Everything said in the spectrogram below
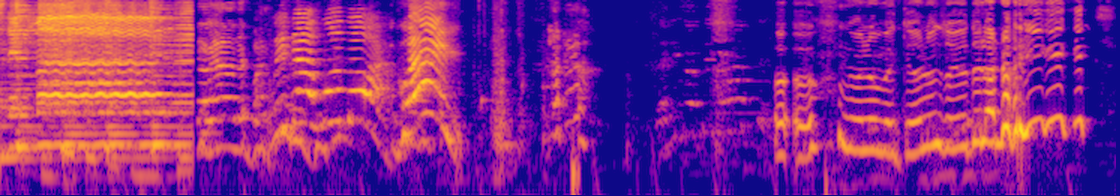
del mar. ¡Güey! Uh -oh, no lo metió en los hoyos de la nariz.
